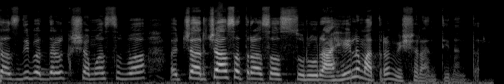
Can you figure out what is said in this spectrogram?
तसदीबद्दल क्षमस्व चर्चासत्र असं सुरू राहील मात्र विश्रांतीनंतर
